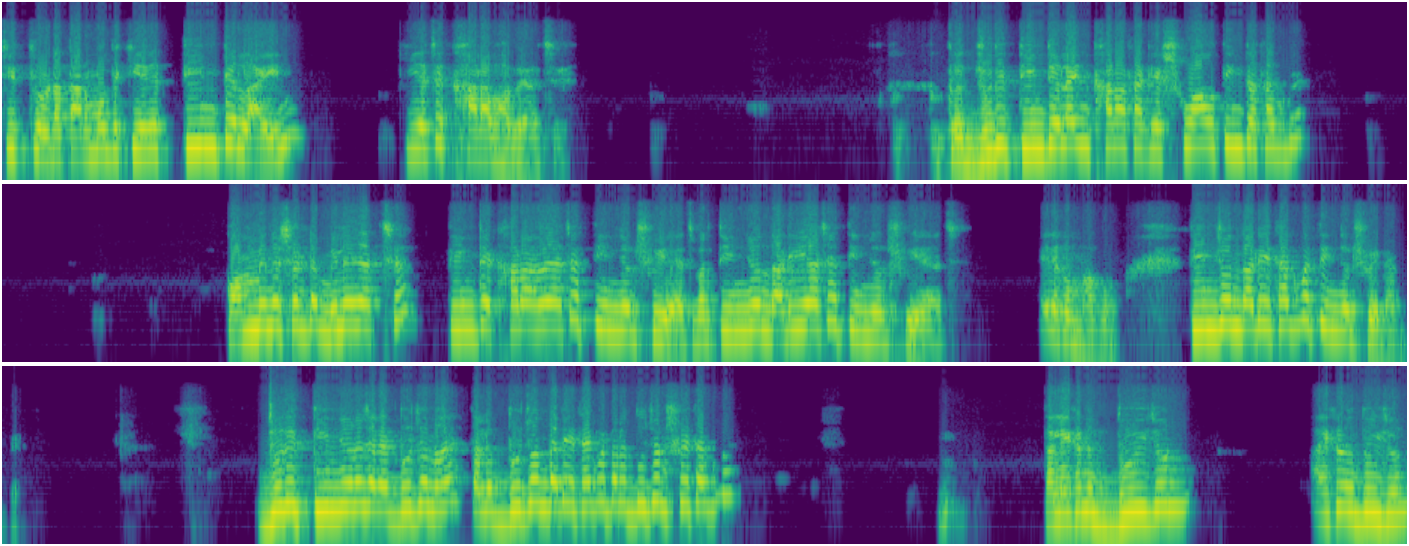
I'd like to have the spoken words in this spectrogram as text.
চিত্রটা, তার মধ্যে কি আছে? তিনটে লাইন কি আছে? খারাপ ভাবে আছে। তো যদি তিনটে লাইন খাড়া থাকে, শোয়াও তিনটা থাকবে। কম্বিনেশনটা মিলে যাচ্ছে। তিনটে খাড়া হয়ে আছে, তিনজন শুয়ে আছে। মানে তিনজন দাঁড়িয়ে আছে, তিনজন শুয়ে আছে। এরকম ভাবো। তিনজন দাঁড়িয়ে থাকবে, তিনজন শুয়ে থাকবে। যদি তিনজনের জায়গায় দুজন হয়, তাহলে দুজন দাঁড়িয়ে থাকবে, তাহলে দুজন শুয়ে থাকবে? তাহলে এখানে দুইজন এখানে দুইজন।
